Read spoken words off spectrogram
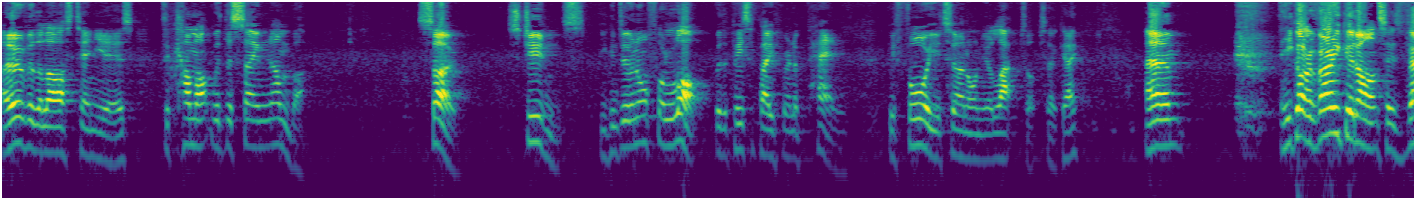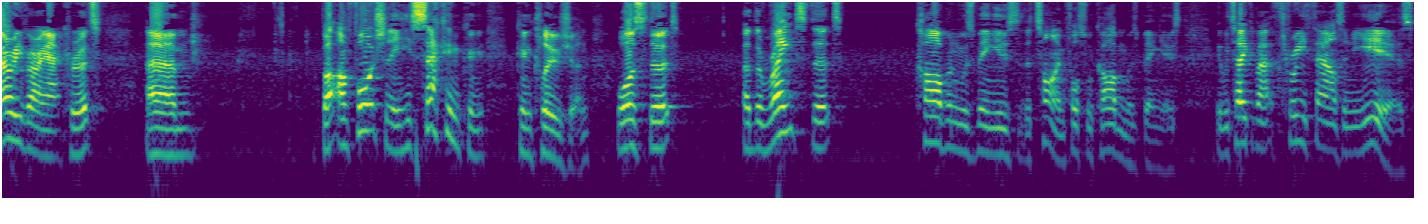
over the last 10 years to come up with the same number. So, students, you can do an awful lot with a piece of paper and a pen before you turn on your laptops, okay? Um, he got a very good answer. It's very, very accurate. Um, but unfortunately, his second con- conclusion was that at the rate that carbon was being used at the time, fossil carbon was being used, it would take about 3,000 years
